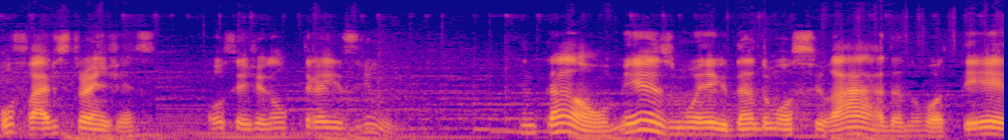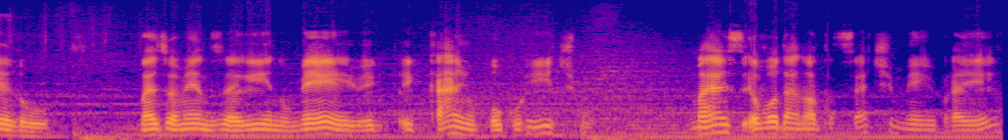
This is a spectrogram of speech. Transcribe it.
o Five Strangers, ou seja, eram três em um. Então, mesmo ele dando uma oscilada no roteiro, mais ou menos ali no meio, ele, ele cai um pouco o ritmo. Mas eu vou dar nota 7,5 para ele,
